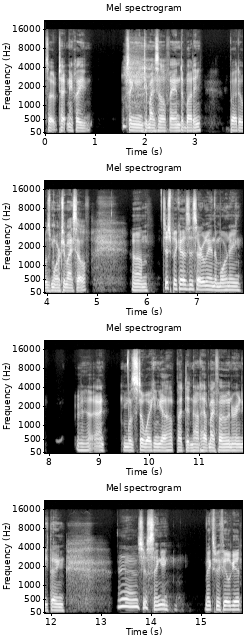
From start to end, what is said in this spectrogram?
So technically, singing to myself and to Buddy, but it was more to myself. Um, just because it's early in the morning, uh, I was still waking up. I did not have my phone or anything. Eh, I was just singing. Makes me feel good.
